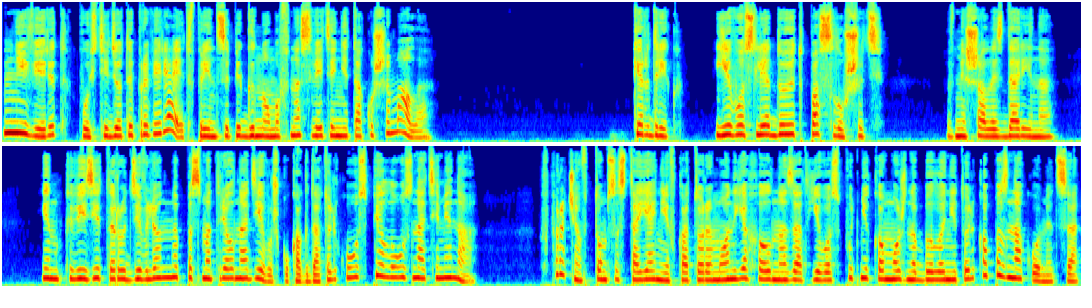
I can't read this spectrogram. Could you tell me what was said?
Не верит, пусть идет и проверяет. В принципе, гномов на свете не так уж и мало. Кердрик, его следует послушать, вмешалась Дарина. Инквизитор удивленно посмотрел на девушку, когда только успела узнать имена. Впрочем, в том состоянии, в котором он ехал назад его спутником, можно было не только познакомиться,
